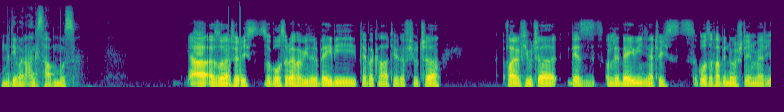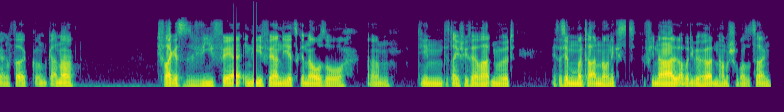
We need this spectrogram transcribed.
mit dem man Angst haben muss? Ja, also natürlich so große Rapper wie Lil Baby, Playboy Carti oder Future. Vor allem Future der, und Lil Baby, die natürlich so große Verbindung stehen mit Young Thug und Gunna. Die Frage ist, inwiefern, inwiefern die jetzt genauso ähm, die das gleiche Schicksal erwarten wird. Es ist ja momentan noch nichts final, aber die Behörden haben schon mal sozusagen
